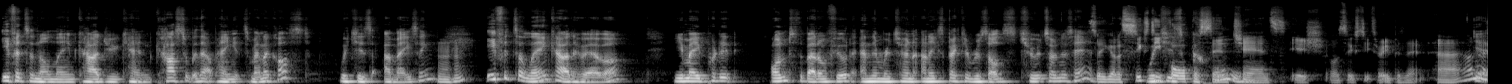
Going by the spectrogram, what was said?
If it's a non-land card, you can cast it without paying its mana cost, which is amazing. Mm-hmm. If it's a land card, however, you may put it onto the battlefield and then return unexpected results to its owner's hand. So you got a sixty-four percent cool. chance ish, or sixty-three percent. Uh, Yeah,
